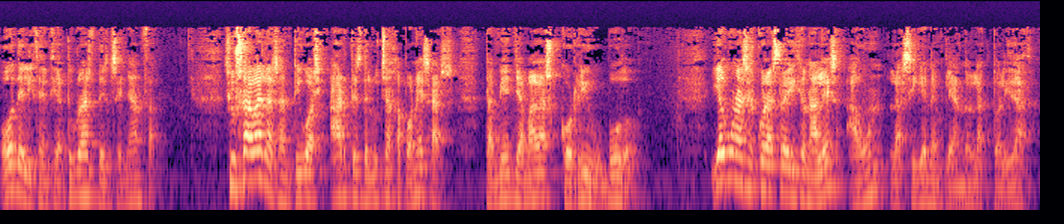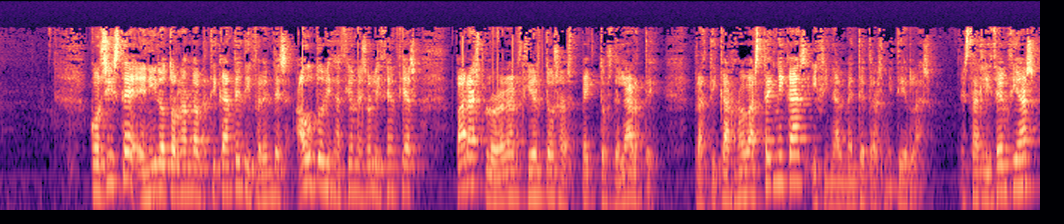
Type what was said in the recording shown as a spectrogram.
o de licenciaturas de enseñanza. Se usaba en las antiguas artes de lucha japonesas, también llamadas Koryu Budo, y algunas escuelas tradicionales aún las siguen empleando en la actualidad. Consiste en ir otorgando al practicante diferentes autorizaciones o licencias para explorar ciertos aspectos del arte, practicar nuevas técnicas y finalmente transmitirlas. Estas licencias,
